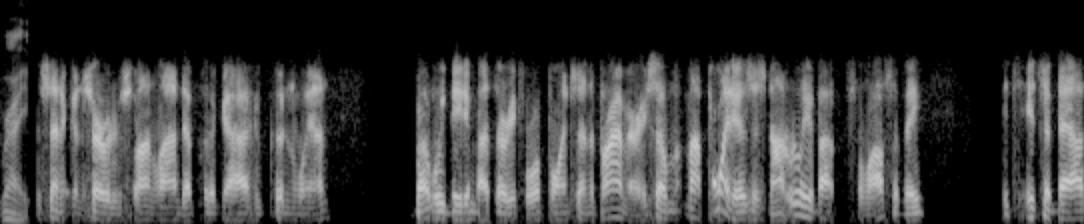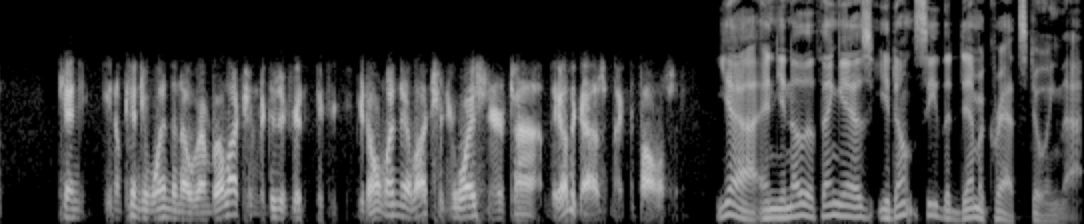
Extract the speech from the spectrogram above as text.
right. the Senate Conservatives Fund lined up with a guy who couldn't win, but we beat him by 34 points in the primary. So my point is, it's not really about philosophy. It's it's about can you you know can you win the November election? Because if you if you, if you don't win the election, you're wasting your time. The other guys make the policy. Yeah, and you know the thing is, you don't see the Democrats doing that.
